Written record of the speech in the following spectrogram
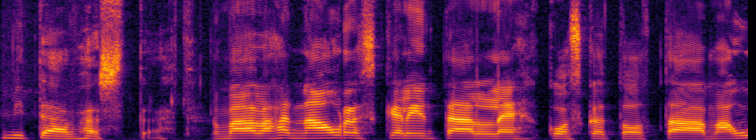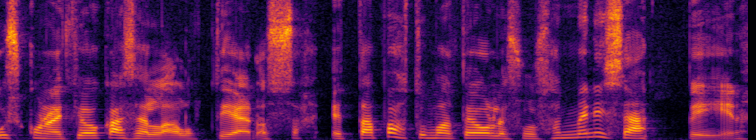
Mitä vastaat? No mä vähän naureskelin tälle, koska tota, mä uskon, että jokaisella on ollut tiedossa, että tapahtumateollisuushan meni säppiin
